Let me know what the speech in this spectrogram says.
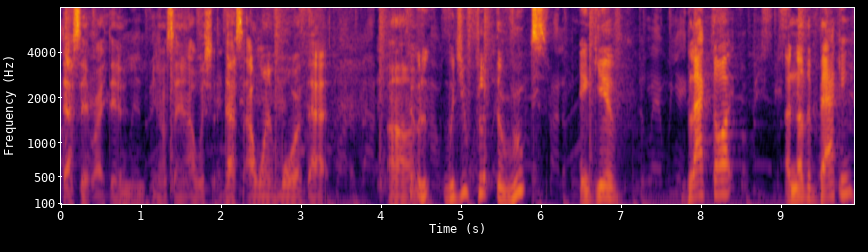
that's it right there. You know what I'm saying? I wish that's I wanted more of that. Um, Would you flip the roots and give Black Thought another backing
